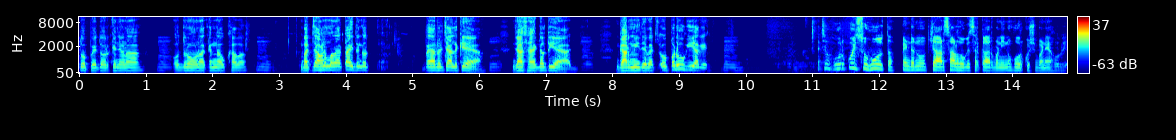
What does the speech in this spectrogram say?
ਧੁੱਪੇ ਤੁਰ ਕੇ ਜਾਣਾ ਹੂੰ। ਉਧਰੋਂ ਆਉਣਾ ਕਿੰਨਾ ਔਖਾ ਵਾ। ਹੂੰ। ਬੱਚਾ ਹੁਣ ਮਤਲਬ 2.5 ਦਿਨ ਪੈਦਲ ਚੱਲ ਕੇ ਆਇਆ। ਜਾਂ ਸਾਈਕਲ ਤੇ ਆਇਆ। ਗਰਮੀ ਦੇ ਵਿੱਚ ਉਹ ਪੜੂਗੀ ਹੂੰ। ਅੱਛਾ ਹੋਰ ਕੋਈ ਸਹੂਲਤ ਪਿੰਡ ਨੂੰ 4 ਸਾਲ ਹੋ ਗਏ ਸਰਕਾਰ ਬਣੀ ਨੂੰ ਹੋਰ ਕੁਝ ਬਣਿਆ ਹੋਵੇ?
